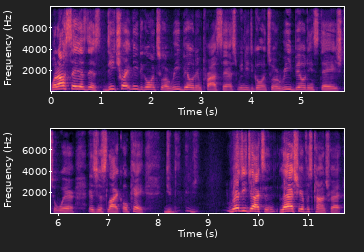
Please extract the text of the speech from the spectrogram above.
What I'll say is this: Detroit need to go into a rebuilding process. We need to go into a rebuilding stage to where it's just like, okay, You, you- Reggie Jackson last year of his contract.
